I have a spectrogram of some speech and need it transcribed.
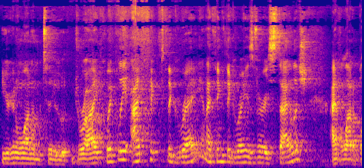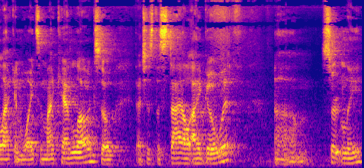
You're gonna want them to dry quickly. I picked the gray, and I think the gray is very stylish. I have a lot of black and whites in my catalog, so that's just the style I go with. Um, certainly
